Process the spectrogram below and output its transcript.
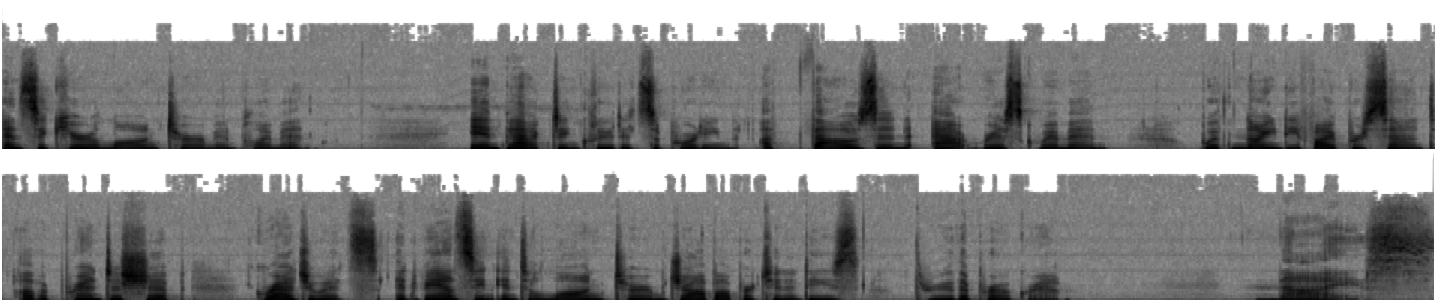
and secure long term employment. Impact included supporting a thousand at risk women, with 95% of apprenticeship graduates advancing into long term job opportunities through the program. Nice.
